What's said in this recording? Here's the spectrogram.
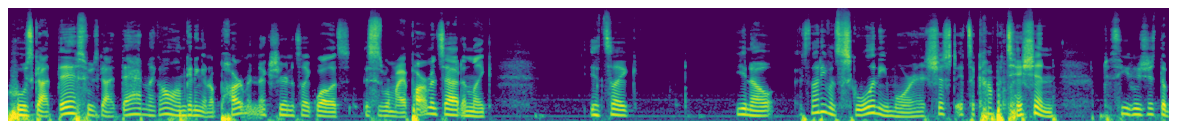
who's got this, who's got that, and like, oh, I'm getting an apartment next year, and it's like, well, it's this is where my apartment's at, and like, it's like, you know, it's not even school anymore. It's just it's a competition to see who's just the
